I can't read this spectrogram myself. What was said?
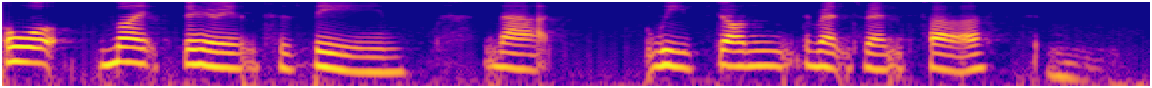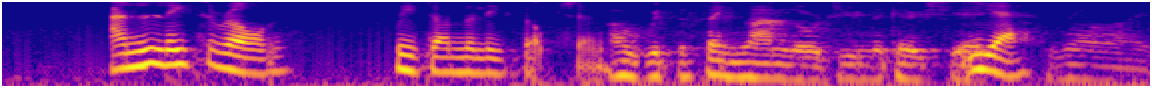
or my experience has been that we've done the rent to rents first, Hmm. and later on, we've done the lease option. Oh, with the same landlord you negotiate. Yes. Right.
